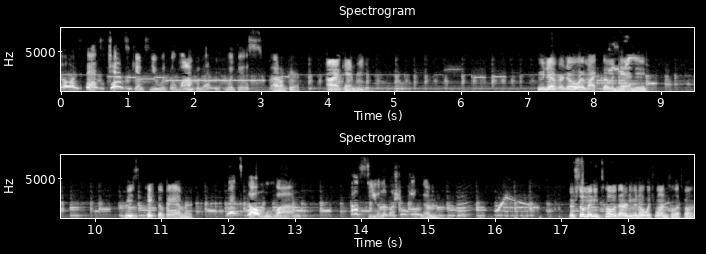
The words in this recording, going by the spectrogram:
No one stands a chance against you with the womp of them with this. I don't care. I can't read it. You never know, it might come in handy. We just picked up hammer. Let's go, move on. I'll see you in the Mushroom Kingdom. There's so many toads, I don't even know which one, so let's go.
